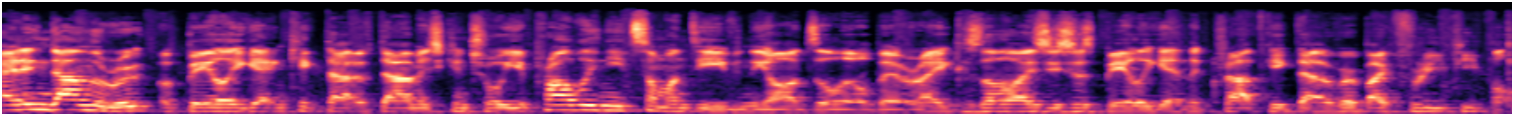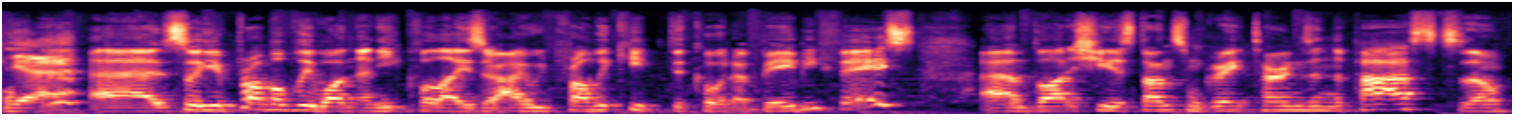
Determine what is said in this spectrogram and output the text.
heading down the route of Bayley getting kicked out of damage control, you probably need someone to even the odds a little bit, right? Because otherwise, it's just Bayley getting the crap kicked out of her by three people. Yeah. Uh, so you probably want an equalizer. I would probably keep Dakota babyface, um, but she has done some great turns in the past, so.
